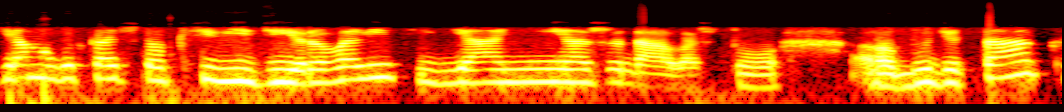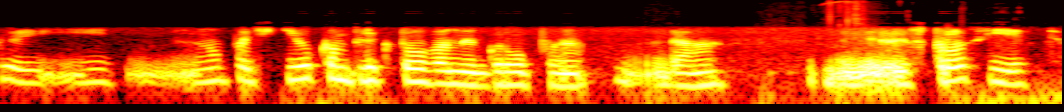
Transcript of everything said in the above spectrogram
я могу сказать, что активизировались. Я не ожидала, что э, будет так. И, ну, почти укомплектованы группы, да. Спрос есть.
